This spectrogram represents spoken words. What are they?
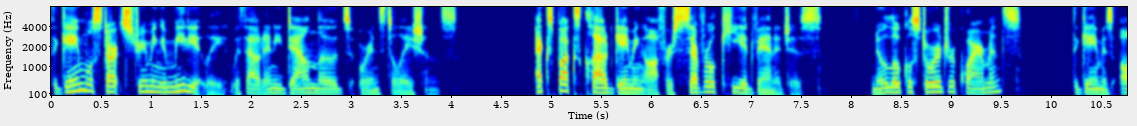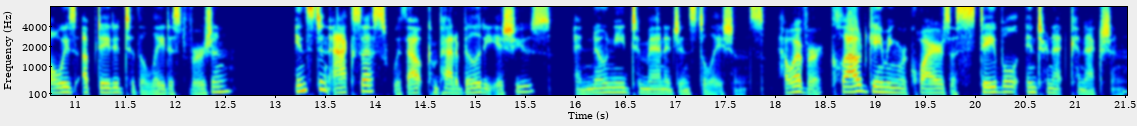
The game will start streaming immediately without any downloads or installations. Xbox Cloud Gaming offers several key advantages no local storage requirements, the game is always updated to the latest version, instant access without compatibility issues, and no need to manage installations. However, cloud gaming requires a stable internet connection.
